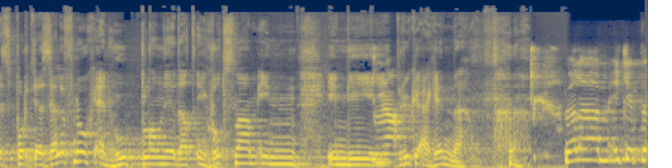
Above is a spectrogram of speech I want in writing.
sport jij zelf nog en hoe plan je dat in godsnaam in, in die drukke agenda? Wel, um, ik heb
